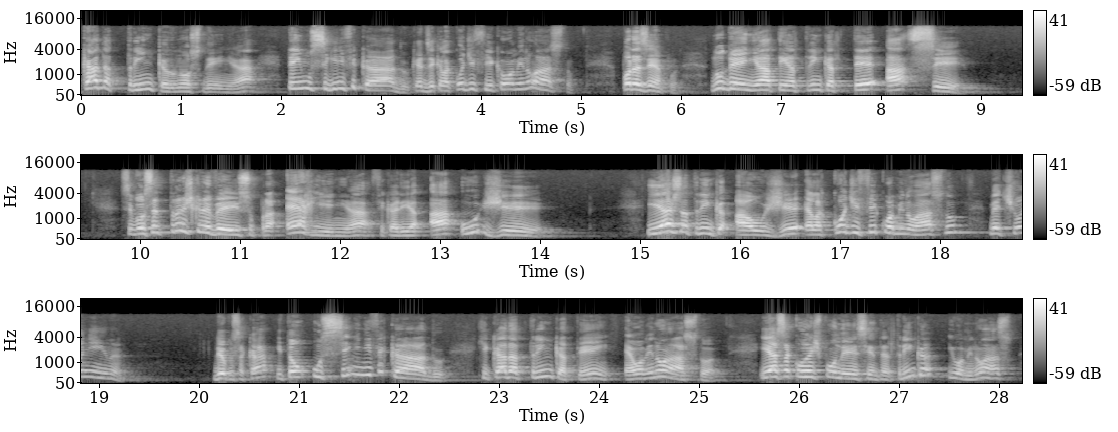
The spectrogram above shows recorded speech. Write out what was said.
cada trinca do nosso DNA tem um significado, quer dizer que ela codifica um aminoácido. Por exemplo, no DNA tem a trinca TAC. Se você transcrever isso para RNA, ficaria AUG. E esta trinca AUG, ela codifica o aminoácido metionina. Deu para sacar? Então, o significado que cada trinca tem é o aminoácido. E essa correspondência entre a trinca e o aminoácido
